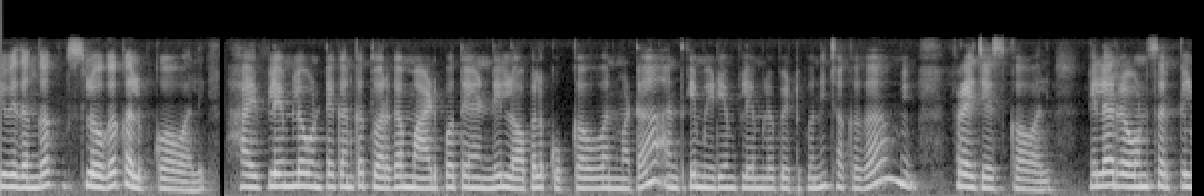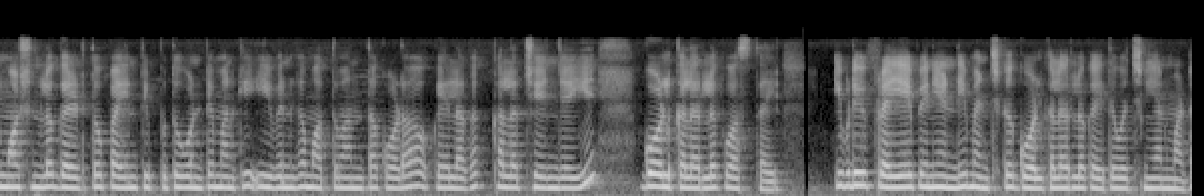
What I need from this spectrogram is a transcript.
ఈ విధంగా స్లోగా కలుపుకోవాలి. హై ఫ్లేమ్లో ఉంటే కనుక త్వరగా మాడిపోతాయండి లోపల కుక్ అవ్వు అనమాట అందుకే మీడియం ఫ్లేమ్లో పెట్టుకొని చక్కగా ఫ్రై చేసుకోవాలి. ఇలా రౌండ్ సర్కిల్ మోషన్లో గరిటతో పైన తిప్పుతూ ఉంటే మనకి ఈవెన్గా మొత్తం అంతా కూడా ఒకేలాగా కలర్ చేంజ్ అయ్యి గోల్డ్ కలర్లోకి వస్తాయి. ఇప్పుడు ఇవి ఫ్రై అయిపోయినాయండి. మంచిగా గోల్డ్ కలర్లోకి అయితే వచ్చినాయి అనమాట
